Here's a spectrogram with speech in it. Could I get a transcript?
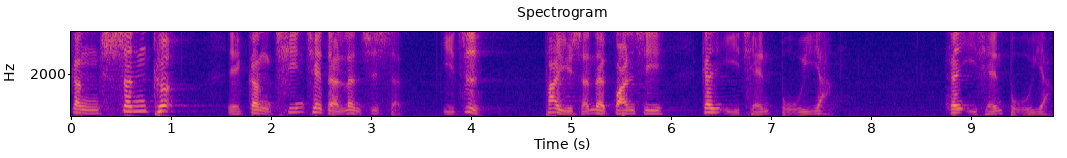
更深刻，也更亲切的认识神，以致他与神的关系跟以前不一样，跟以前不一样。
